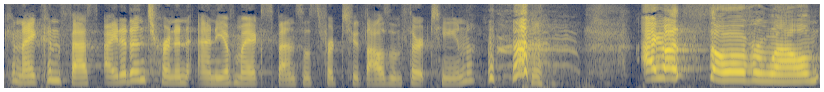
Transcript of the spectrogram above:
Can I confess, I didn't turn in any of my expenses for 2013. I got so overwhelmed,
